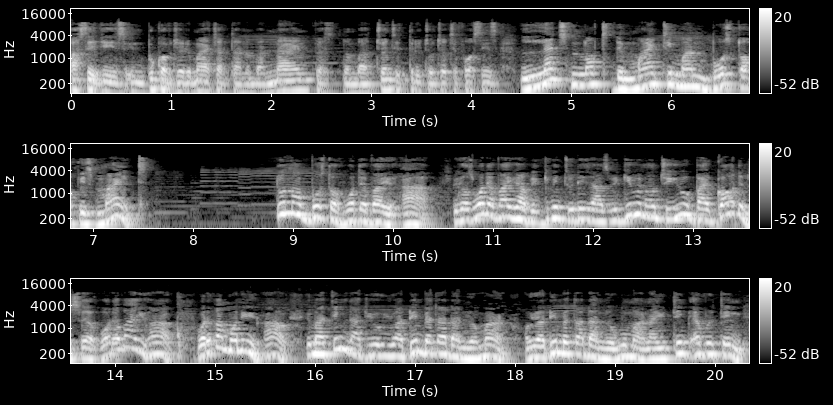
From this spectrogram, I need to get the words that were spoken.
passages in book of Jeremiah chapter number 9 verse number 23 to 24 says, Let not the mighty man boast of his might. Do not boast of whatever you have, because whatever you have been given to this has been given unto you by God Himself. Whatever you have, whatever money you have, you might think that you, you are doing better than your man or you are doing better than your woman, and you think everything,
